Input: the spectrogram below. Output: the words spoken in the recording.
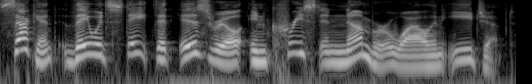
Second, they would state that Israel increased in number while in Egypt.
